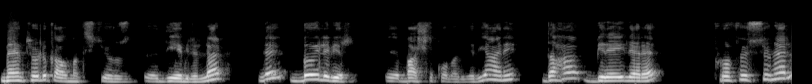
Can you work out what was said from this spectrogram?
mentörlük almak istiyoruz e, diyebilirler ve böyle bir e, başlık olabilir. Yani daha bireylere profesyonel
